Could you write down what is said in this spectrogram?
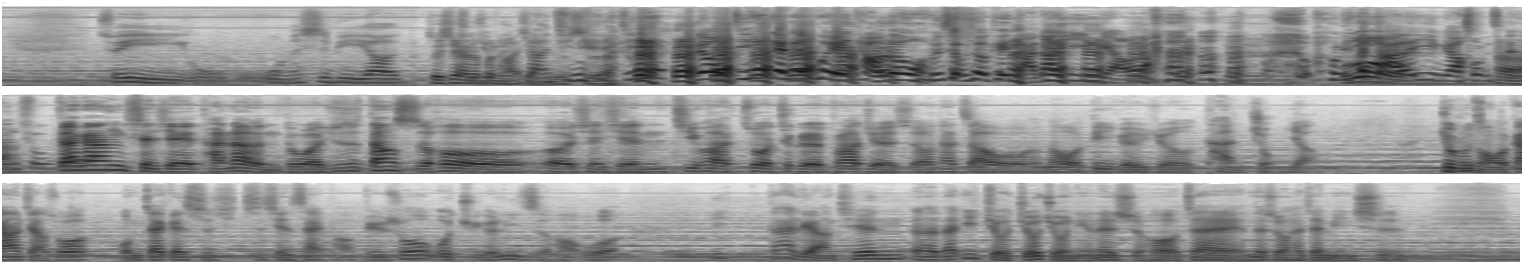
所以，我我们势必要这现在都不能讲。今天今天没有，我今天在跟会员讨论，我们什么时候可以打到疫苗啦？我们要打了疫苗，我们才能出。刚刚贤贤也谈到很多，就是当时候呃，贤贤计划做这个 project 的时候，他找我，然后我第一个就觉得他很重要，就如同我刚刚讲说，我们在跟时时间赛跑。比如说，我举个例子哈，我一大概两千呃，在一九九九年的时候，在那时候还在民事。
